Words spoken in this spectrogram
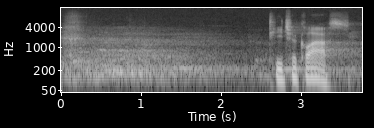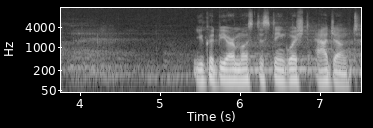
teach a class. You could be our most distinguished adjunct.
